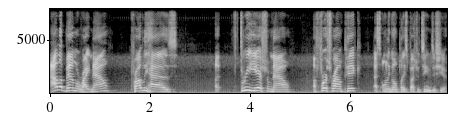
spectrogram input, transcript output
Alabama right now probably has a, three years from now a first round pick that's only going to play special teams this year.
